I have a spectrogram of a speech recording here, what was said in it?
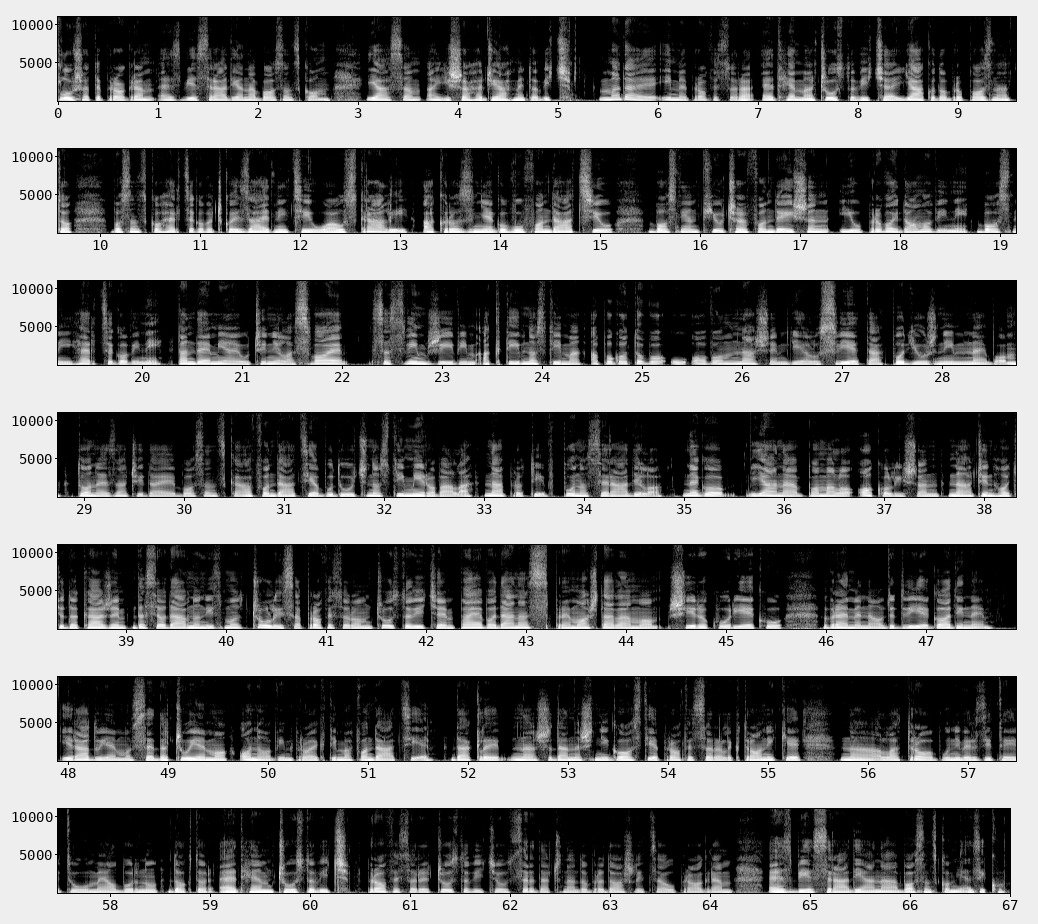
Slušate program SBS radija na bosanskom. Ja sam Aisha Hadži Ahmetović. Mada je ime profesora Edhema Čustovića jako dobro poznato bosansko-hercegovačkoj zajednici u Australiji, a kroz njegovu fondaciju Bosnian Future Foundation i u prvoj domovini Bosni i Hercegovini, pandemija je učinila svoje sa svim živim aktivnostima, a pogotovo u ovom našem dijelu svijeta pod južnim nebom. To ne znači da je Bosanska fondacija budućnosti mirovala. Naprotiv, puno se radilo, nego ja na pomalo okolišan način hoću da kažem da se odavno nismo čuli sa profesorom Čustovićem, pa evo danas premoštavamo široku rijeku vremena od dvije godine i radujemo se da čujemo o novim projektima fondacije. Dakle, naš današnji gost je profesor elektronike na La Trobe univerzitetu u Melbourneu, dr. Edhem Čustović. Profesore Čustoviću, srdačna dobrodošlica u program SBS radija na bosanskom jeziku.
